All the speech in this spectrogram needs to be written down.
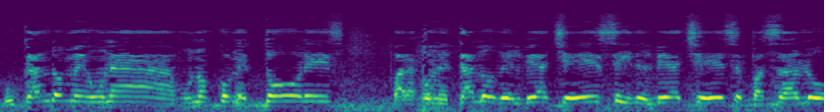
buscándome unos conectores para conectarlo del VHS y del VHS pasarlo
